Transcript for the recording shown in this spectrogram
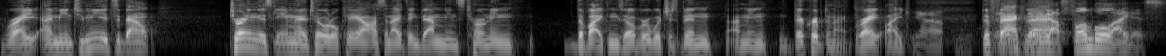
right? I mean, to me, it's about turning this game into total chaos, and I think that means turning the Vikings over, which has been, I mean, their kryptonite, right? Like, Yeah, the fact they that got fumbleitis.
